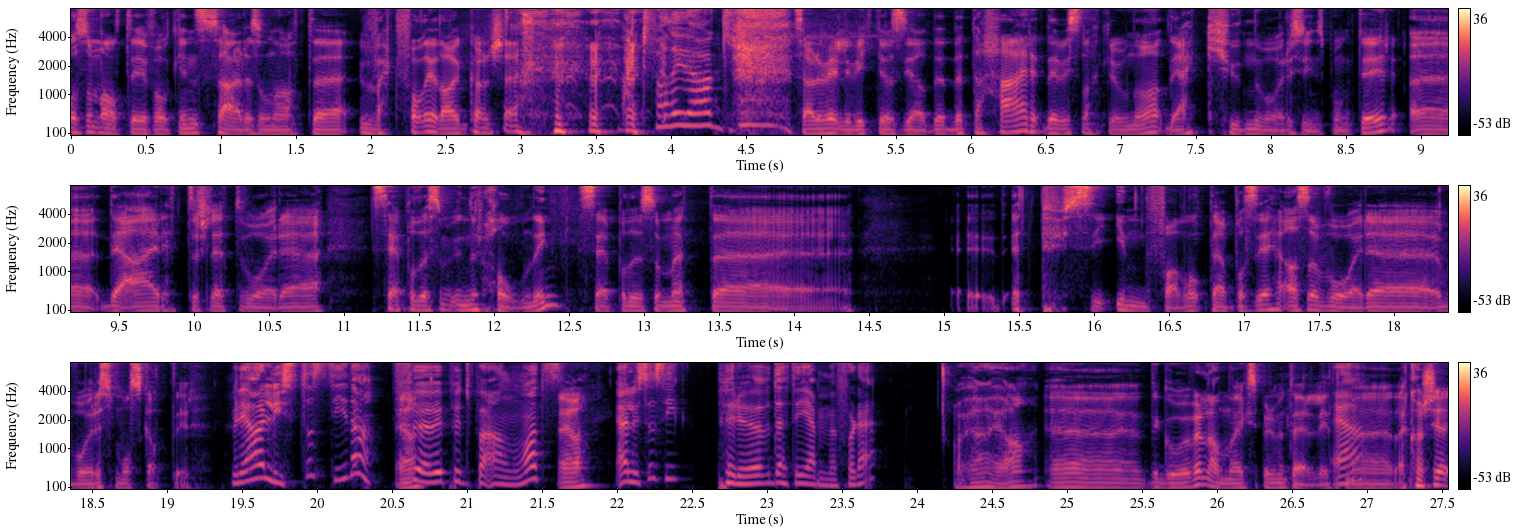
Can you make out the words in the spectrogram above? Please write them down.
Og som alltid, folkens, så er det sånn at eh, i hvert fall i dag, kanskje, hvert fall i dag. så er det veldig viktig å si at dette her, det vi snakker om nå, det er kun våre synspunkter. Eh, det er rett og slett våre Se på det som underholdning. Se på det som et eh, et pussig innfall, holdt jeg på å si. Altså våre, våre små skatter. Men jeg har lyst til å si, da, Ja. vi putter på Alan Watts, Ja. jeg har lyst til å si prøv dette hjemme for det. Å ja, ja. Eh, det går jo vel an å eksperimentere litt Ja. med Det er kanskje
